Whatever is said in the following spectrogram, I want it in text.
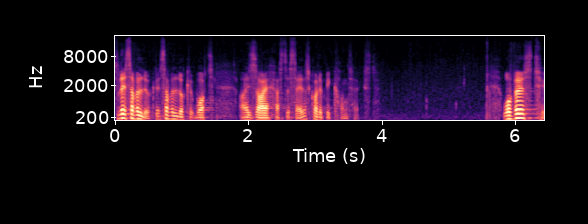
So let's have a look. Let's have a look at what Isaiah has to say. That's quite a big context. Well, verse 2.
